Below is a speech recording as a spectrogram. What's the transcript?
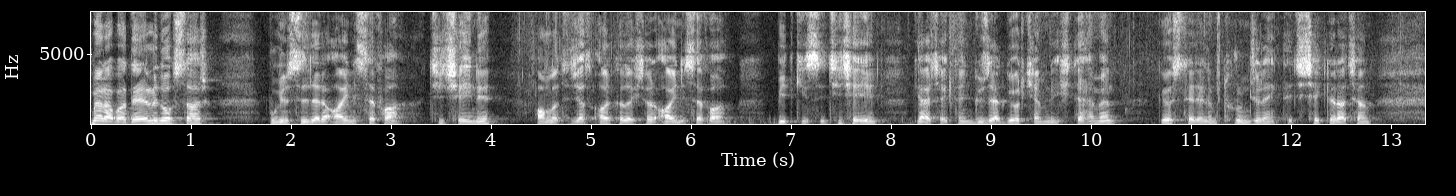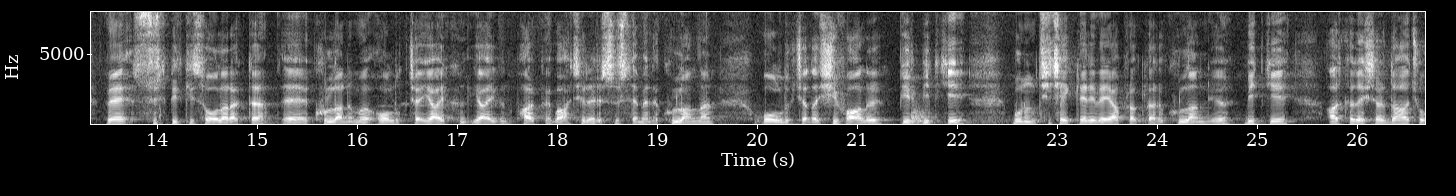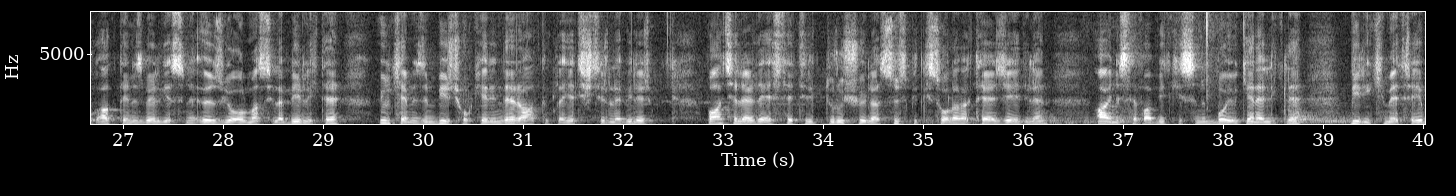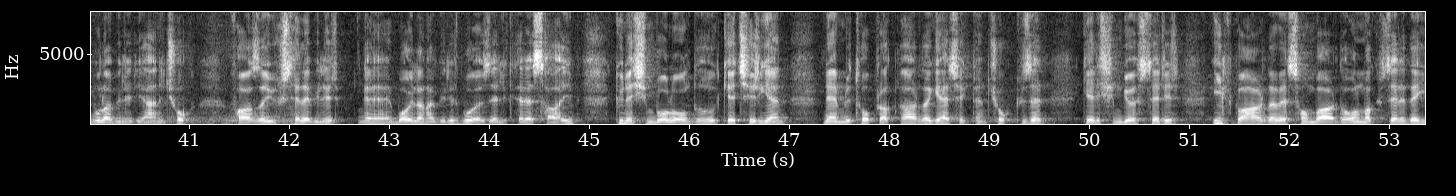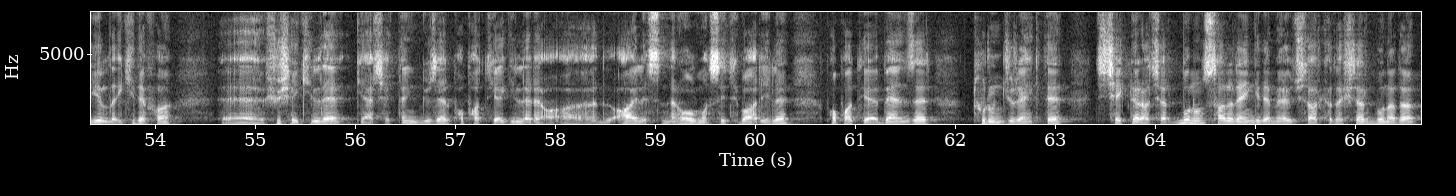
Merhaba değerli dostlar. Bugün sizlere aynı sefa çiçeğini anlatacağız. Arkadaşlar aynı sefa bitkisi çiçeği gerçekten güzel, görkemli. İşte hemen gösterelim. Turuncu renkte çiçekler açan ve süs bitkisi olarak da e, kullanımı oldukça yaygın, yaygın park ve bahçeleri süslemede kullanılan oldukça da şifalı bir bitki. Bunun çiçekleri ve yaprakları kullanılıyor. Bitki arkadaşlar daha çok Akdeniz bölgesine özgü olmasıyla birlikte ülkemizin birçok yerinde rahatlıkla yetiştirilebilir. Bahçelerde estetik duruşuyla süs bitkisi olarak tercih edilen aynı sefa bitkisinin boyu genellikle 1-2 metreyi bulabilir. Yani çok fazla yükselebilir, e, boylanabilir. Bu özelliklere sahip. Güneşin bol olduğu, geçirgen, nemli topraklarda gerçekten çok güzel gelişim gösterir. İlkbaharda ve sonbaharda olmak üzere de yılda iki defa e, şu şekilde gerçekten güzel papatya gilleri ailesinden olması itibariyle papatyaya benzer turuncu renkte çiçekler açar. Bunun sarı rengi de mevcut arkadaşlar. Buna da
